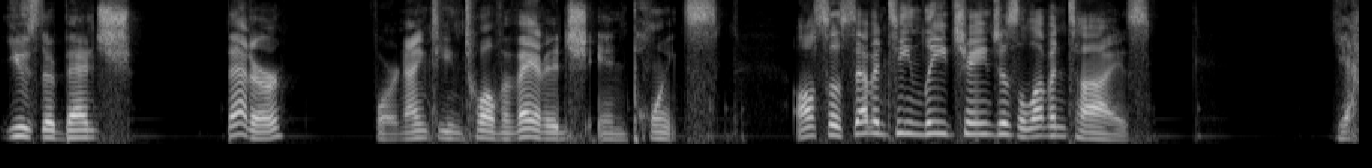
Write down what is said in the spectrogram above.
used their bench better for 1912 advantage in points. Also, 17 lead changes, 11 ties. Yeah,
